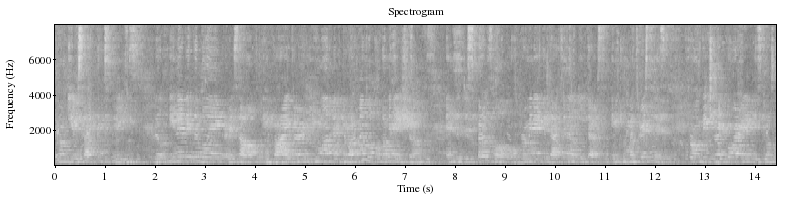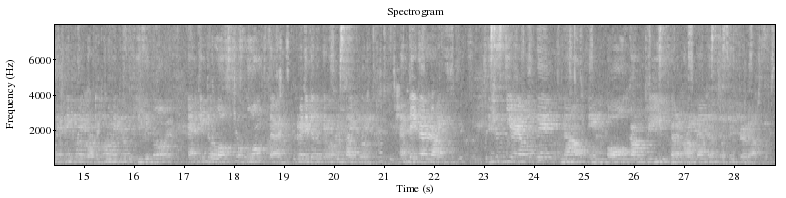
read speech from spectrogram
from the recycling streams will inevitably result in wider human and environmental contamination and the dispersal of brominated diphenyl ethers into matrices from which recovery is not technically or economically feasible and in the loss of long-term credibility of recycling. And they were right. This is the reality now in all countries where IPEN has tested products.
